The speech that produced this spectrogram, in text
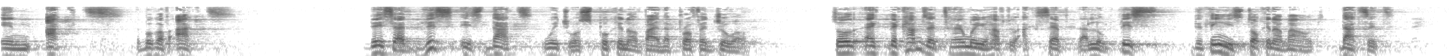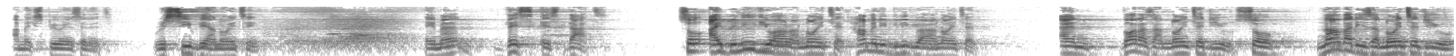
in Acts, the book of Acts, they said, This is that which was spoken of by the prophet Joel. So there comes a time where you have to accept that, look, this, the thing he's talking about, that's it. I'm experiencing it. Receive the anointing. Amen. This is that. So I believe you are anointed. How many believe you are anointed? And God has anointed you. So now that He's anointed you,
